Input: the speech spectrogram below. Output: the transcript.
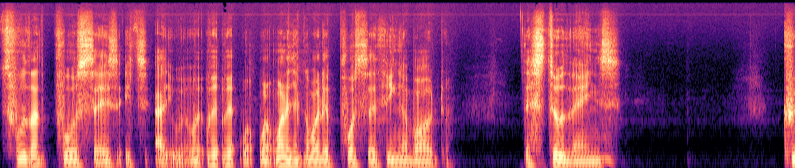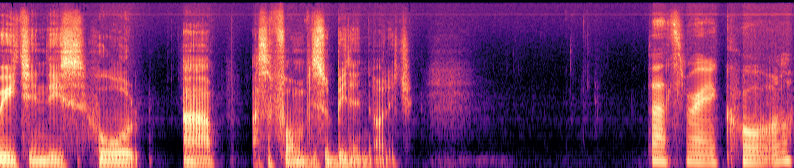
through that process, it's when I think about the process, I think about the students creating this whole app as a form of disobedient knowledge. That's very cool.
